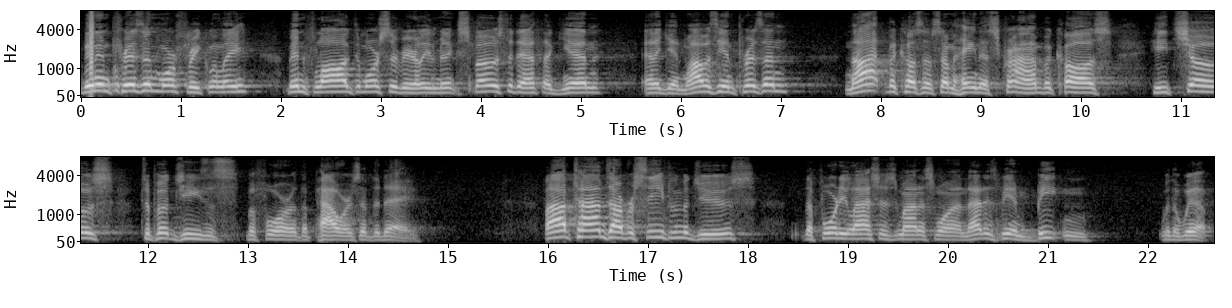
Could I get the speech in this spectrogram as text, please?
been in prison more frequently, been flogged more severely, and been exposed to death again and again. Why was he in prison? Not because of some heinous crime, because he chose to put Jesus before the powers of the day. Five times I've received from the Jews the 40 lashes minus one. That is being beaten with a whip.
